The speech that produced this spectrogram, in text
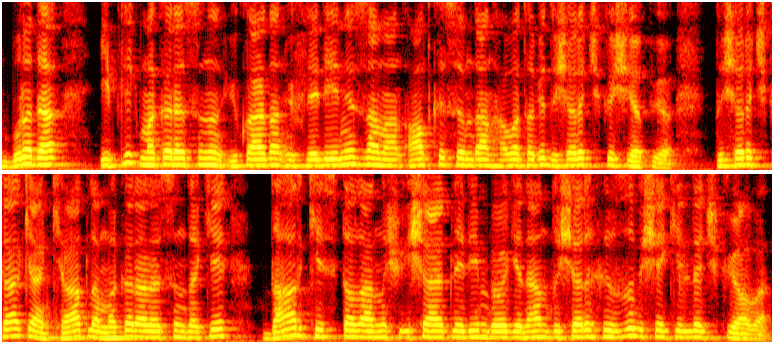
Burada iplik makarasını yukarıdan üflediğiniz zaman alt kısımdan hava tabi dışarı çıkış yapıyor. Dışarı çıkarken kağıtla makara arasındaki dar kesit alanlı şu işaretlediğim bölgeden dışarı hızlı bir şekilde çıkıyor hava.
